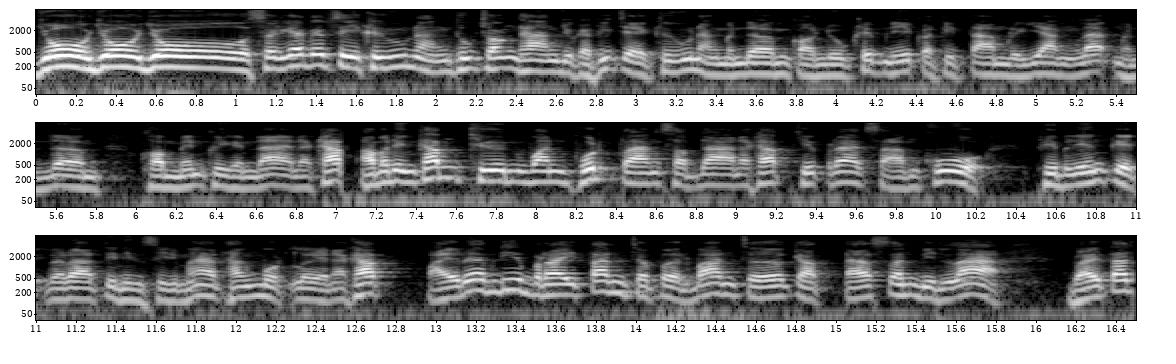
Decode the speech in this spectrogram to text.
โยโยโยสวัสดีครับเอฟซีคลึงลูกหนังทุกช่องทางอยู่กับพี่เจคลึงลูกหนังเหมือนเดิมก่อนดูคลิปนี้กดติดตามหรือยังและเหมือนเดิมคอมเมนต์คุยกันได้นะครับเอามาถึงค่ำคืนวันพุธกลางสัปดาห์นะครับคลิปแรก 3 คู่พรีเมียร์ลีกอังกฤษเวลาตีหนึ่งสี่ห้าทั้งหมดเลยนะครับ ไปเริ่มที่ไบรตันจะเปิดบ้านเจอกับแอสตันวิลล่าไบรตัน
